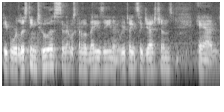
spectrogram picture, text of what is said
people were listening to us, and that was kind of amazing. And we were taking suggestions. And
